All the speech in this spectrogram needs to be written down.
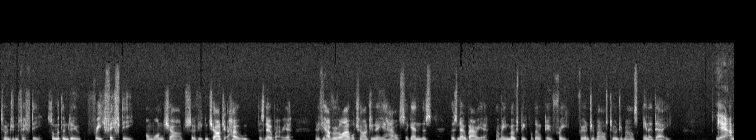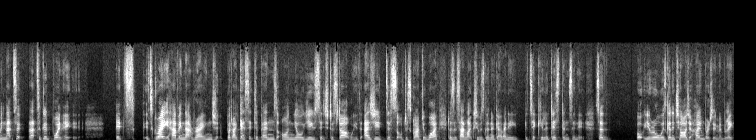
250. Some of them do 350 on one charge. So if you can charge at home, there's no barrier. And if you have a reliable charger near your house, again, there's there's no barrier. I mean, most people don't do three 300 miles, 200 miles in a day. Yeah, I mean that's a that's a good point. It, it's it's great having that range, but I guess it depends on your usage to start with. As you just sort of described your wife, doesn't sound like she was going to go any particular distance in it. So oh, you're always going to charge at home, presumably.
